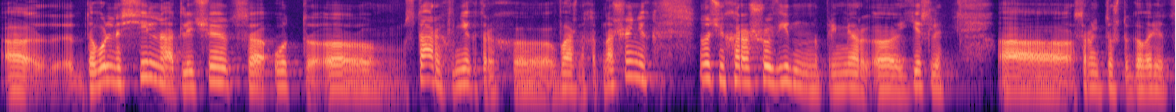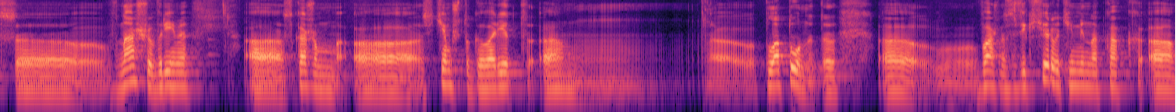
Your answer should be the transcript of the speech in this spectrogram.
а, довольно сильно отличаются от э, старых в некоторых э, важных отношениях. очень хорошо видно, например, э, если а, сравнить то, что говорится в наше время, скажем, с тем, что говорит Э, Платон. Это э, важно зафиксировать именно как э,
